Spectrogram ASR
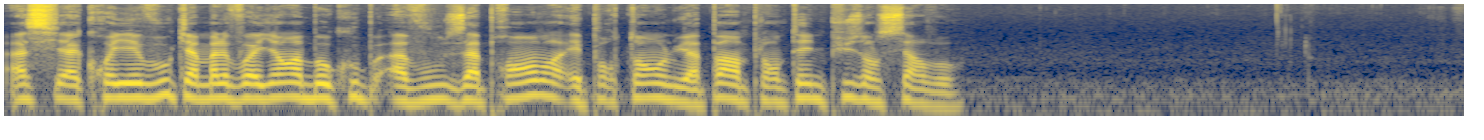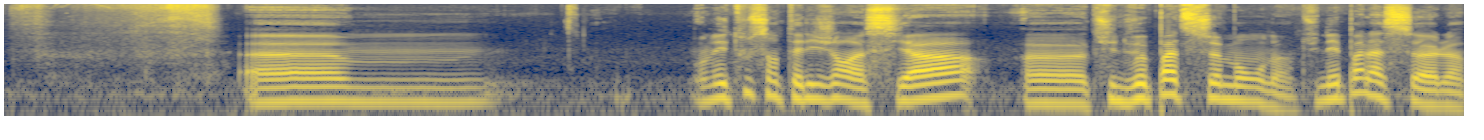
Assia, croyez-vous qu'un malvoyant a beaucoup à vous apprendre et pourtant on ne lui a pas implanté une puce dans le cerveau? Euh, On est tous intelligents, Assia. Euh, tu ne veux pas de ce monde. Tu n'es pas la seule.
